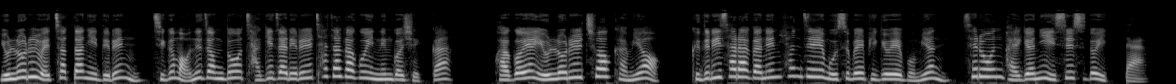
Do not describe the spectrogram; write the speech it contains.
욜로를 외쳤던 이들은 지금 어느 정도 자기 자리를 찾아가고 있는 것일까? 과거의 욜로를 추억하며 그들이 살아가는 현재의 모습을 비교해보면 새로운 발견이 있을 수도 있다.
